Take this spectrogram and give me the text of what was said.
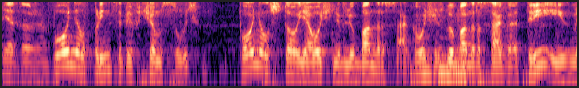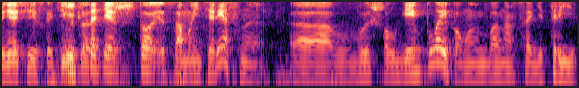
Я тоже. Понял, в принципе, в чем суть. Понял, что я очень люблю Баннер Сага. Очень жду Баннер Сага 3 и изменять ей с какими-то... И, кстати, что самое интересное, э, вышел геймплей, по-моему, Banner Saga 3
